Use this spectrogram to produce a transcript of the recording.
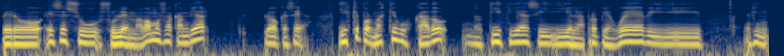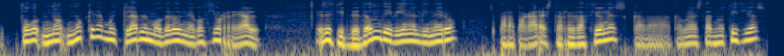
Pero ese es su, lema, vamos a cambiar lo que sea. Y es que por más que he buscado noticias y, en la propia web y, en fin, todo, no, no queda muy claro el modelo de negocio real. Es decir, de dónde viene el dinero para pagar a estas redacciones cada, cada, una de estas noticias.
